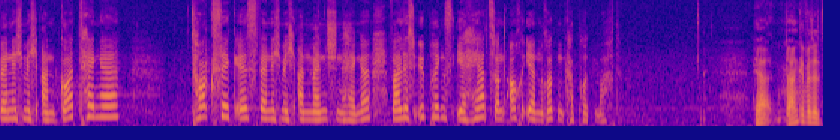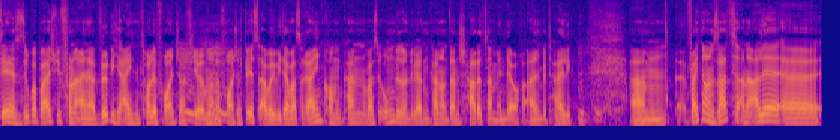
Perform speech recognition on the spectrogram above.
wenn ich mich an Gott hänge. Toxisch ist, wenn ich mich an Menschen hänge, weil es übrigens ihr Herz und auch ihren Rücken kaputt macht. Ja, danke fürs Erzählen. Das ist ein super Beispiel von einer wirklich eigentlich eine tolle Freundschaft, die ja immer noch eine mhm. Freundschaft ist, aber wieder was reinkommen kann, was ungesund werden kann und dann schadet es am Ende auch allen Beteiligten. Mhm. Ähm, vielleicht noch ein Satz an alle, äh,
